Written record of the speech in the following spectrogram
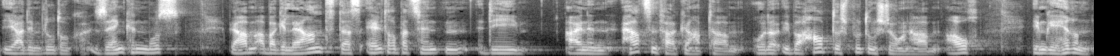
ja den Blutdruck senken muss. Wir haben aber gelernt, dass ältere Patienten, die einen Herzinfarkt gehabt haben oder überhaupt Durchblutungsstörungen haben, auch im Gehirn,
